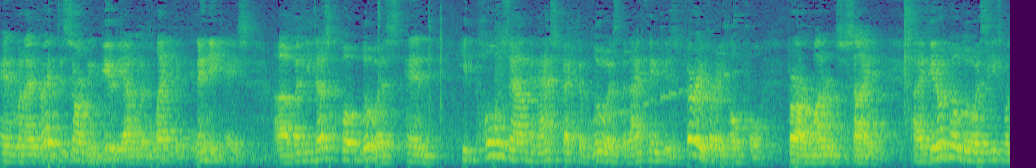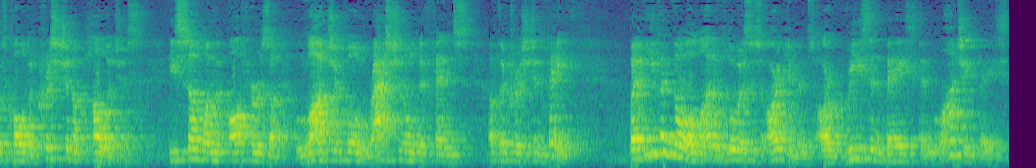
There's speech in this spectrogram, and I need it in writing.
And when I read Disarming Beauty, I would have liked it in any case. Uh, but he does quote Lewis, and he pulls out an aspect of Lewis that I think is very, very helpful for our modern society. Uh, if you don't know Lewis, he's what's called a Christian apologist. He's someone that offers a logical, rational defense of the Christian faith. But even though a lot of Lewis's arguments are reason based and logic based,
